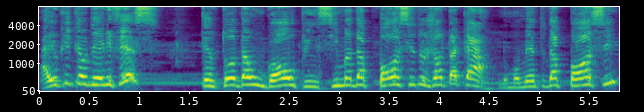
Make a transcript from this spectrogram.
Aí o que, que a UDN fez? Tentou dar um golpe em cima da posse do JK. No momento da posse,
